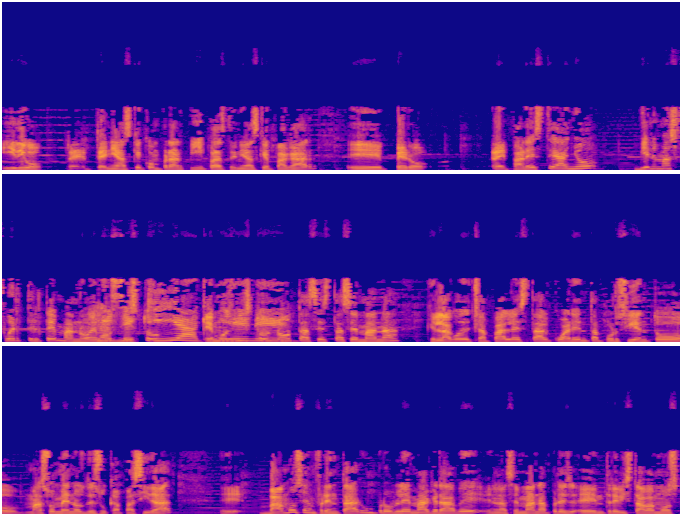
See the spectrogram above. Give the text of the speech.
y digo, tenías que comprar pipas, tenías que pagar, eh, pero eh, para este año viene más fuerte el tema, ¿no? Hemos visto, hemos visto notas esta semana que el lago de Chapala está al 40% más o menos de su capacidad. Eh, vamos a enfrentar un problema grave. En la semana eh, entrevistábamos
